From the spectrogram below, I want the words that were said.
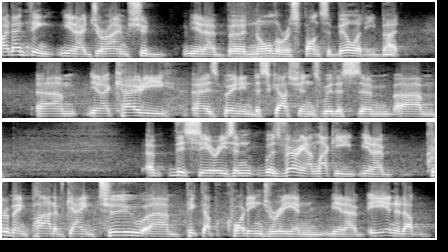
I, don't think you know Jerome should you know burden all the responsibility. But um, you know Cody has been in discussions with us um, um, uh, this series and was very unlucky. You know, could have been part of game two. Um, picked up a quad injury, and you know he ended up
